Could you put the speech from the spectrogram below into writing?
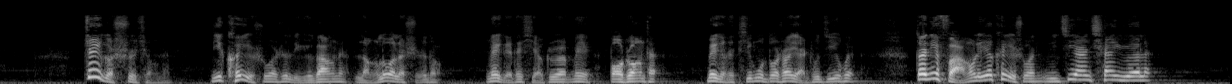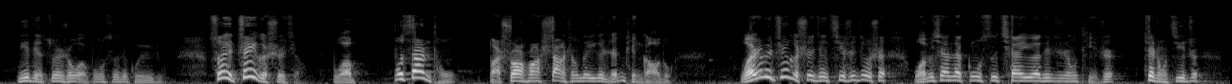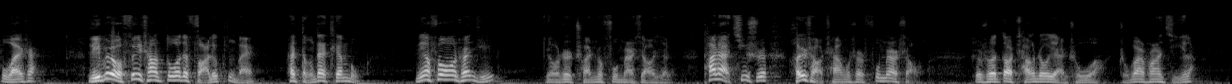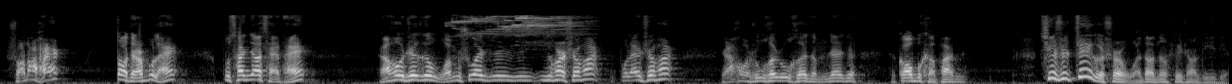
这个事情呢，你可以说是李玉刚呢冷落了石头，没给他写歌，没包装他，没给他提供多少演出机会。但你反过来也可以说，你既然签约了，你得遵守我公司的规矩。所以这个事情我不赞同把双方上升到一个人品高度。我认为这个事情其实就是我们现在公司签约的这种体制、这种机制不完善，里边有非常多的法律空白，还等待填补。你看凤凰传奇有这传出负面消息了，他俩其实很少掺和事负面少，就说到常州演出啊，主办方急了，耍大牌，到点不来。不参加彩排，然后这个我们说这一块吃饭，不来吃饭，然后如何如何怎么着就高不可攀的。其实这个事儿我倒能非常理解。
